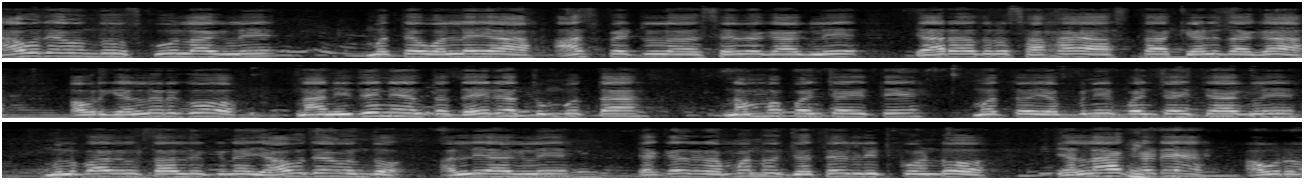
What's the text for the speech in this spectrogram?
ಯಾವುದೇ ಒಂದು ಸ್ಕೂಲ್ ಆಗಲಿ, ಮತ್ತೆ ಒಳ್ಳೆಯ ಹಾಸ್ಪಿಟಲ್ ಸೇವೆಗಾಗ್ಲಿ, ಯಾರಾದರೂ ಸಹಾಯ ಹಸ್ತ ಕೇಳಿದಾಗ ಅವ್ರಿಗೆಲ್ಲರಿಗೂ ನಾನು ಇದ್ದೀನಿ ಅಂತ ಧೈರ್ಯ ತುಂಬುತ್ತಾ, ನಮ್ಮ ಪಂಚಾಯಿತಿ ಮತ್ತು ಎಬ್ನಿ ಪಂಚಾಯಿತಿ ಆಗಲಿ, ಮುಲ್ಬಾಗಲ್ ತಾಲೂಕಿನ ಯಾವುದೇ ಒಂದು ಹಳ್ಳಿ ಆಗಲಿ, ಯಾಕಂದ್ರೆ ನಮ್ಮನ್ನು ಜೊತೆಯಲ್ಲಿ ಇಟ್ಕೊಂಡು ಎಲ್ಲಾ ಕಡೆ ಅವರು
